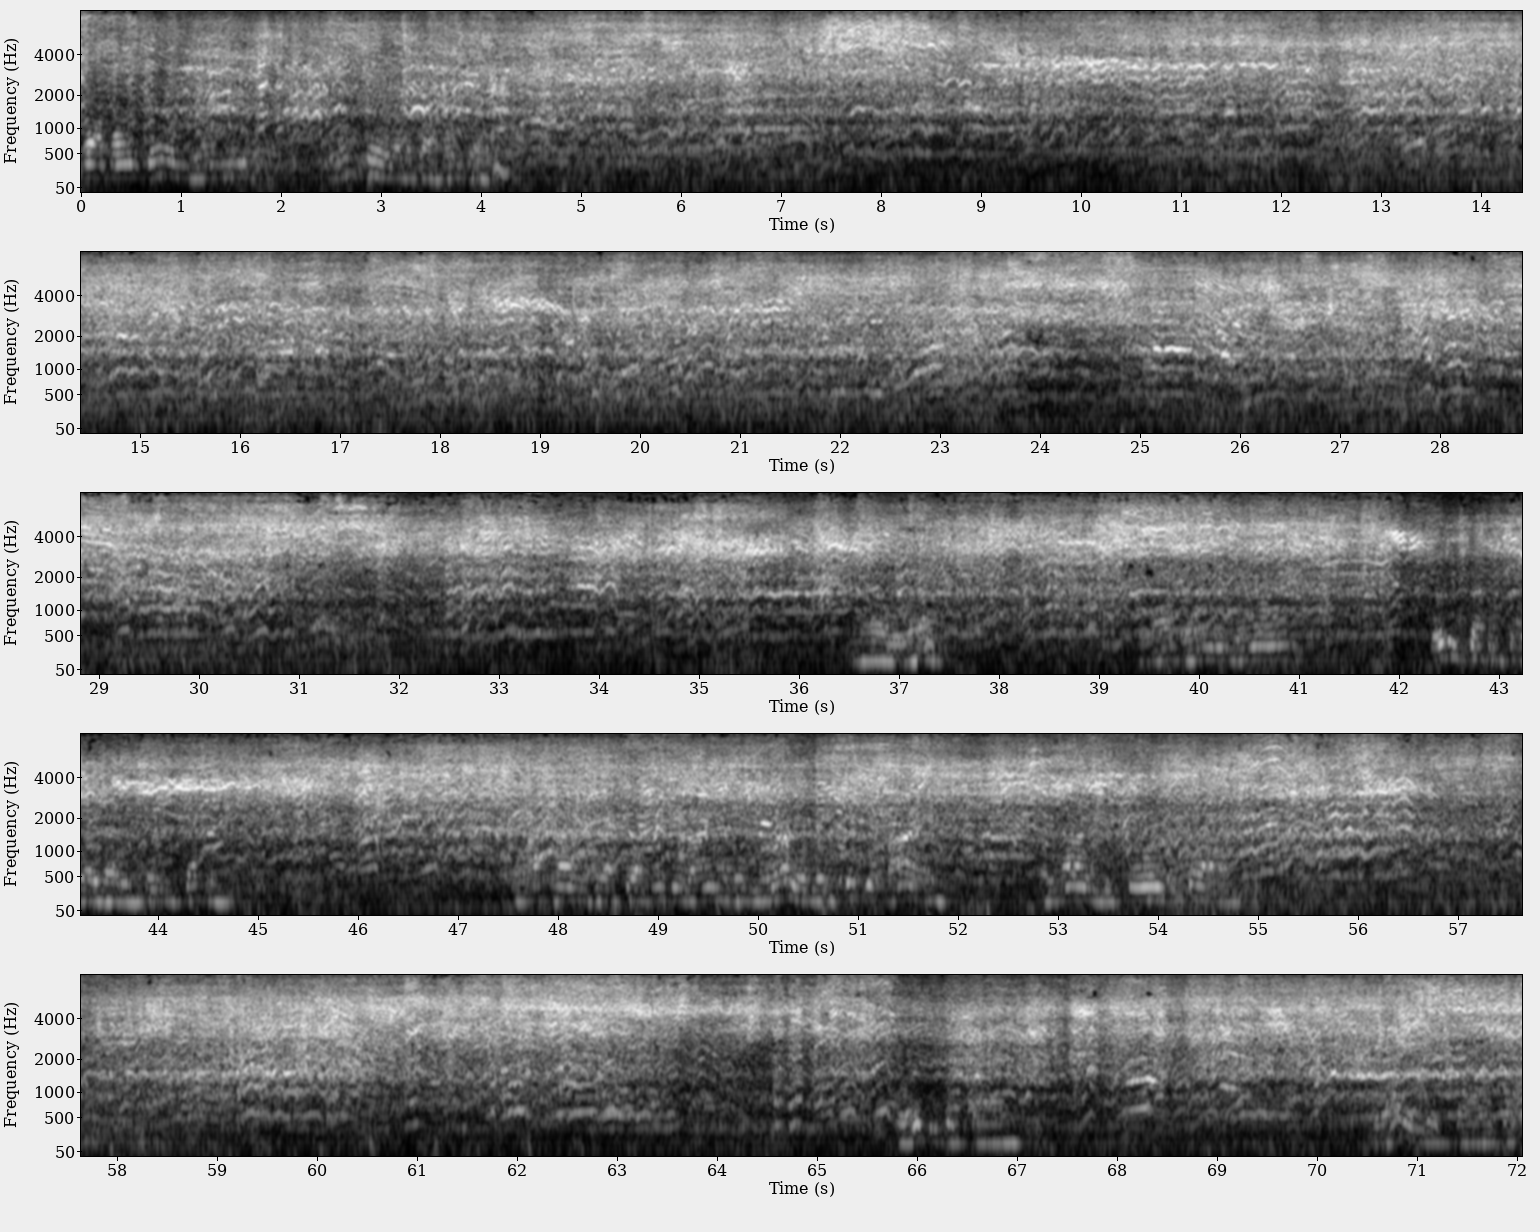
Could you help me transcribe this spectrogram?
Clock on them. One, one on the clock, one 30 seconds to go, that is 30 seconds. The last time we passed off Ricky Ryan has been running, they skipped it by a line before the call. Ricky gets down. Ryan gets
